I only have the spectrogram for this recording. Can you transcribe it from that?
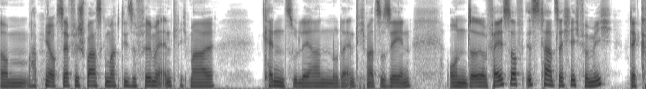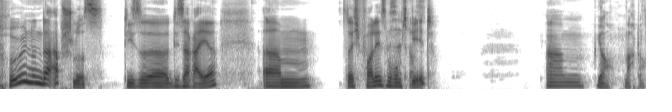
Ähm, hat mir auch sehr viel Spaß gemacht, diese Filme endlich mal kennenzulernen oder endlich mal zu sehen. Und äh, Face Off ist tatsächlich für mich der krönende Abschluss diese, dieser Reihe. Ähm, soll ich vorlesen, worum es geht? Ähm, ja, mach doch.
